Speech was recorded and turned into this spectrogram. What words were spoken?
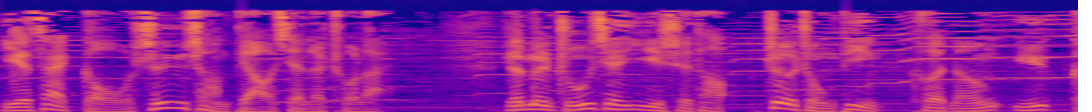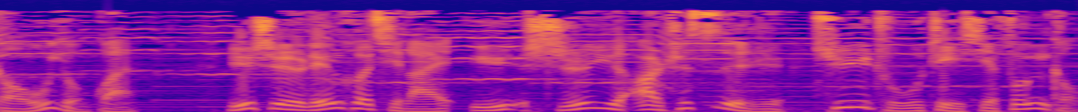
也在狗身上表现了出来。人们逐渐意识到这种病可能与狗有关，于是联合起来于十月二十四日驱逐这些疯狗。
